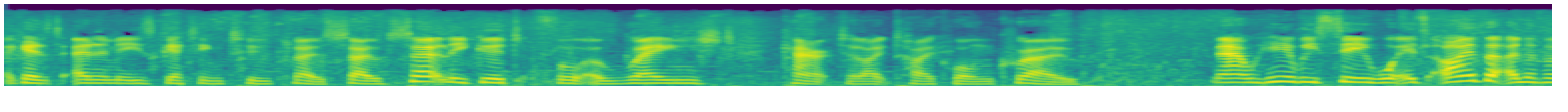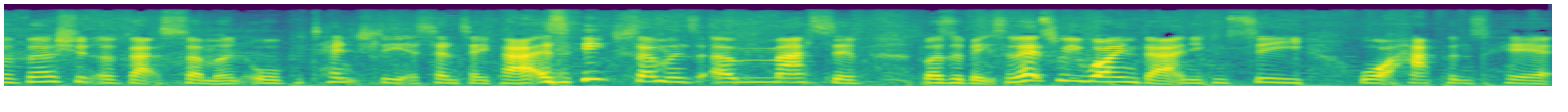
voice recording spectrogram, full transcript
against enemies getting too close. So certainly good for a ranged character like Tae Kwon Crow. Now here we see what is either another version of that summon or potentially a Sensei power as each summons a massive buzzer beak. So let's rewind that and you can see what happens here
